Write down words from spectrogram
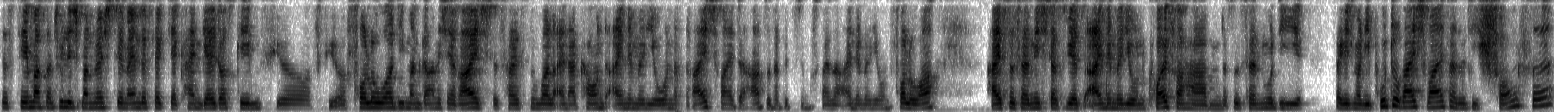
das Thema ist natürlich, man möchte im Endeffekt ja kein Geld ausgeben für, für Follower, die man gar nicht erreicht. Das heißt, nur weil ein Account eine Million Reichweite hat oder beziehungsweise eine Million Follower, heißt das ja nicht, dass wir jetzt eine Million Käufer haben. Das ist ja nur die, sage ich mal, die Bruttoreichweite, also die Chance,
